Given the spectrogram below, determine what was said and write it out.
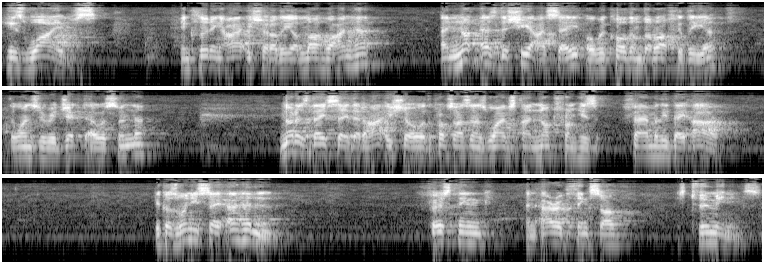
his wives, including Aisha radiallahu anha, and not as the Shia say, or we call them the Rafidiyah, the ones who reject our Sunnah, not as they say that Aisha or the Prophet's wives are not from his family, they are. Because when you say Ahl, first thing an Arab thinks of is two meanings.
